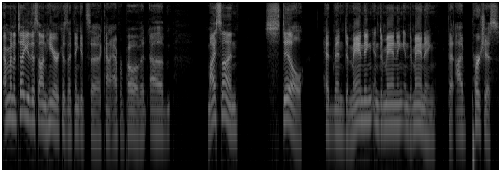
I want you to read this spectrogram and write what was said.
I'm going to tell you this on here because I think it's uh, kind of apropos of it. Um, my son still had been demanding and demanding and demanding that I purchase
